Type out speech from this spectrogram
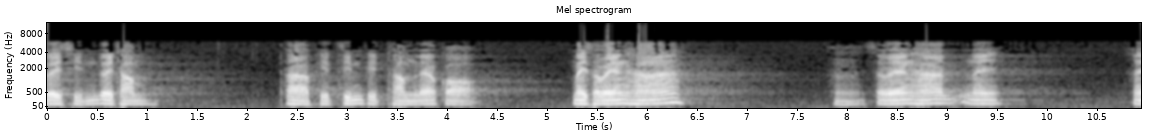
ด้วยศีลด้วยธรรม ถ้าผิดศีลผิดธรรมแล้วก็ไม่แสวงหาแสวงหาในให้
